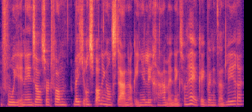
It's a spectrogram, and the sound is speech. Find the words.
voel je ineens al een soort van beetje ontspanning ontstaan ook in je lichaam. En denkt van, hé, hey, oké, ik ben het aan het leren.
